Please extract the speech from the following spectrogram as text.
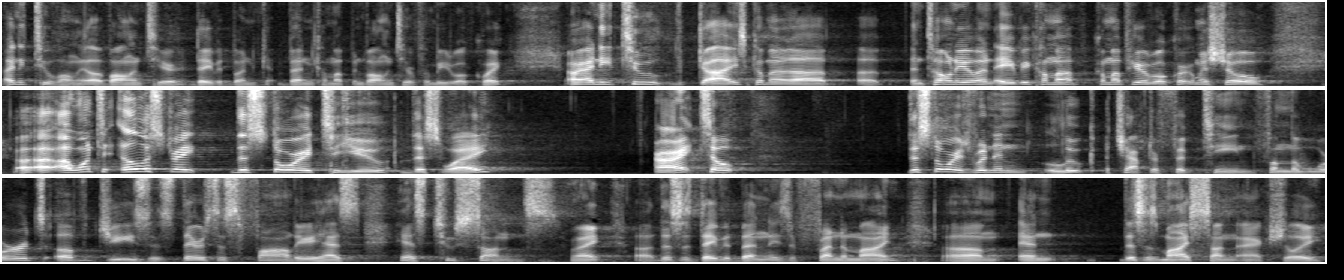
I need two vol- uh, volunteer. David, ben, ben, come up and volunteer for me real quick. All right, I need two guys. Come, uh, uh, Antonio and Avery, come up. Come up here real quick. I'm going to show. Uh, I want to illustrate this story to you this way. All right, so this story is written in Luke chapter 15 from the words of Jesus. There's this father, he has, he has two sons, right? Uh, this is David Benton, he's a friend of mine. Um, and this is my son, actually.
